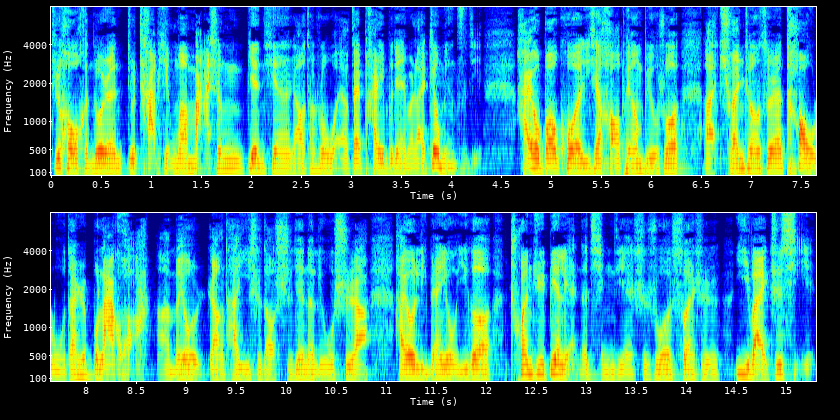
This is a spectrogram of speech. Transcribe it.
之后，很多人就差评嘛，骂声遍天。然后他说，我要再拍一部电影来证明自己。还有包括一些好评，比如说啊，全程虽然套路，但是不拉垮啊，没有让他意识到时间的流逝啊。还有里边有一个川剧变脸的情节，是说算是意外之喜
